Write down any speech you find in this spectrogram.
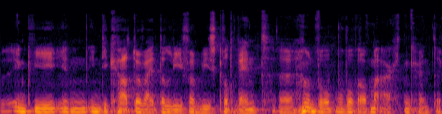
irgendwie einen Indikator weiterliefern, wie es gerade rennt äh, und worauf man achten könnte.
